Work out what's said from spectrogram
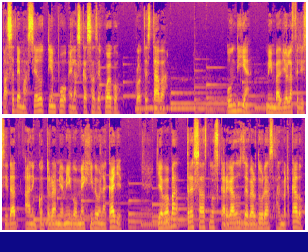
pasa demasiado tiempo en las casas de juego, protestaba. Un día me invadió la felicidad al encontrar a mi amigo Mégido en la calle. Llevaba tres asnos cargados de verduras al mercado.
